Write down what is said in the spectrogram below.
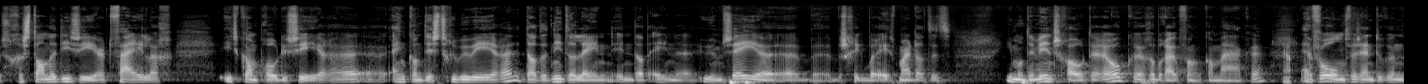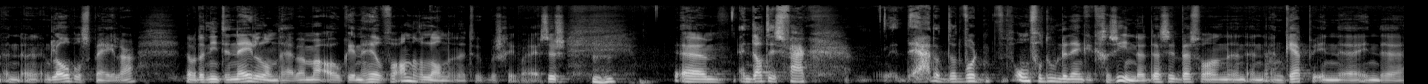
gestandardiseerd, veilig iets kan produceren en kan distribueren. Dat het niet alleen in dat ene UMC beschikbaar is, maar dat het iemand in Winschoten er ook gebruik van kan maken. Ja. En voor ons, we zijn natuurlijk een, een, een global speler dat we dat niet in Nederland hebben, maar ook in heel veel andere landen natuurlijk beschikbaar is. Dus, mm -hmm. um, en dat is vaak, ja, dat, dat wordt onvoldoende, denk ik, gezien. Daar zit best wel een, een, een gap in, uh, in, de,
